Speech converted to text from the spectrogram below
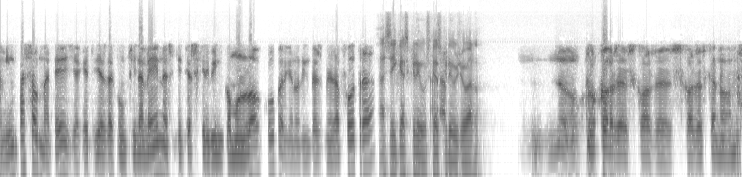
a mi em passa el mateix. Aquests dies de confinament estic escrivint com un loco perquè no tinc res més a fotre. Així que escrius, què escrius, Joel? No, coses, coses, coses que no, no,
